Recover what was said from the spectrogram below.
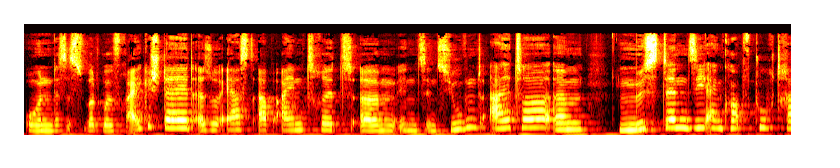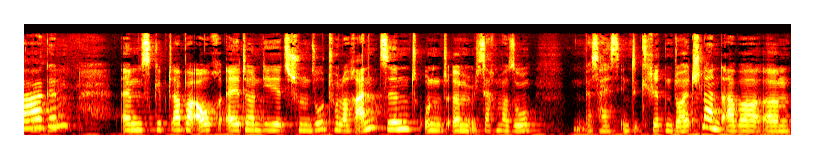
Und das ist, wird wohl freigestellt, also erst ab Eintritt ähm, ins, ins Jugendalter ähm, müssten sie ein Kopftuch tragen. Mhm. Ähm, es gibt aber auch Eltern, die jetzt schon so tolerant sind und ähm, ich sag mal so, was heißt integriert in Deutschland, aber ähm,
